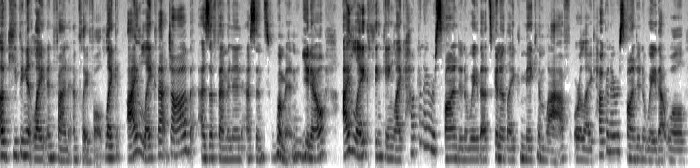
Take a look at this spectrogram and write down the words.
of keeping it light and fun and playful. Like I like that job as a feminine essence woman, you know? I like thinking like how can I respond in a way that's to like make him laugh or like how can I respond in a way that will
